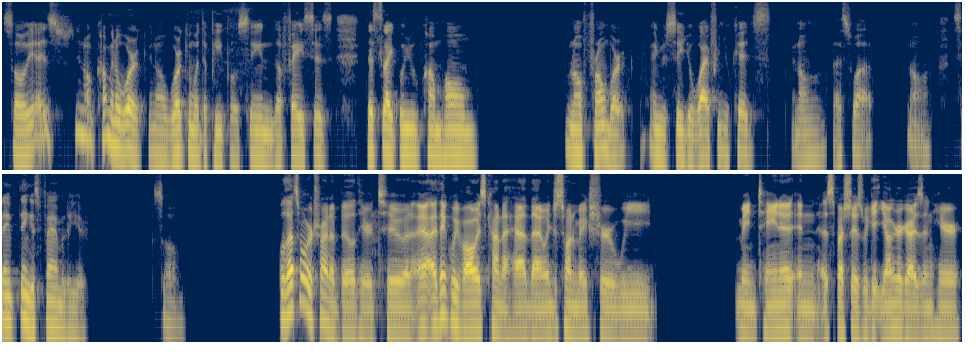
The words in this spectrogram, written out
So yeah, it's you know coming to work, you know, working with the people, seeing the faces. Just like when you come home, you know, from work and you see your wife and your kids, you know, that's what, you know, same thing as family here. So Well, that's what we're trying to build here too, and I, I think we've always kind of had that. And we just want to make sure we maintain it, and especially as we get younger guys in here,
